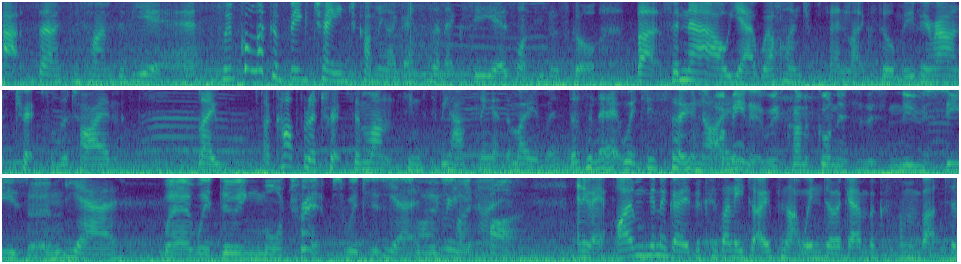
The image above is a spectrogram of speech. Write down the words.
at certain times of year. So we've got like a big change coming I guess in the next few years once he's in school. But for now yeah we're 100% like still moving around trips all the time. Like a couple of trips a month seems to be happening at the moment doesn't it which is so That's nice what I mean. It. we've kind of gone into this new season yeah where we're doing more trips, which is yeah so really so nice fun. anyway I'm gonna go because I need to open that window again because I'm about to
